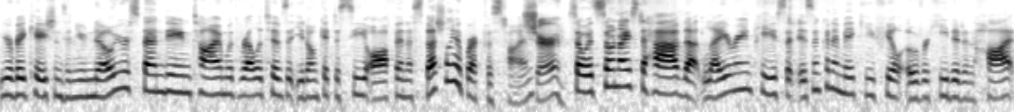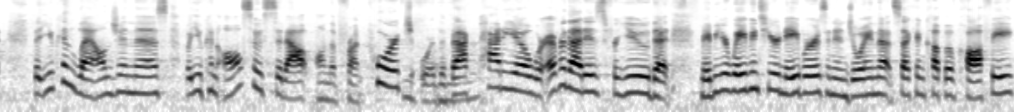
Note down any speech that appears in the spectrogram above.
your vacations and you know you're spending time time with relatives that you don't get to see often, especially at breakfast time. Sure. So it's so nice to have that layering piece that isn't going to make you feel overheated and hot, that you can lounge in this, but you can also sit out on the front porch or the back Mm-hmm. patio, wherever that is for you, that maybe you're waving to your neighbors and enjoying that second cup of coffee.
